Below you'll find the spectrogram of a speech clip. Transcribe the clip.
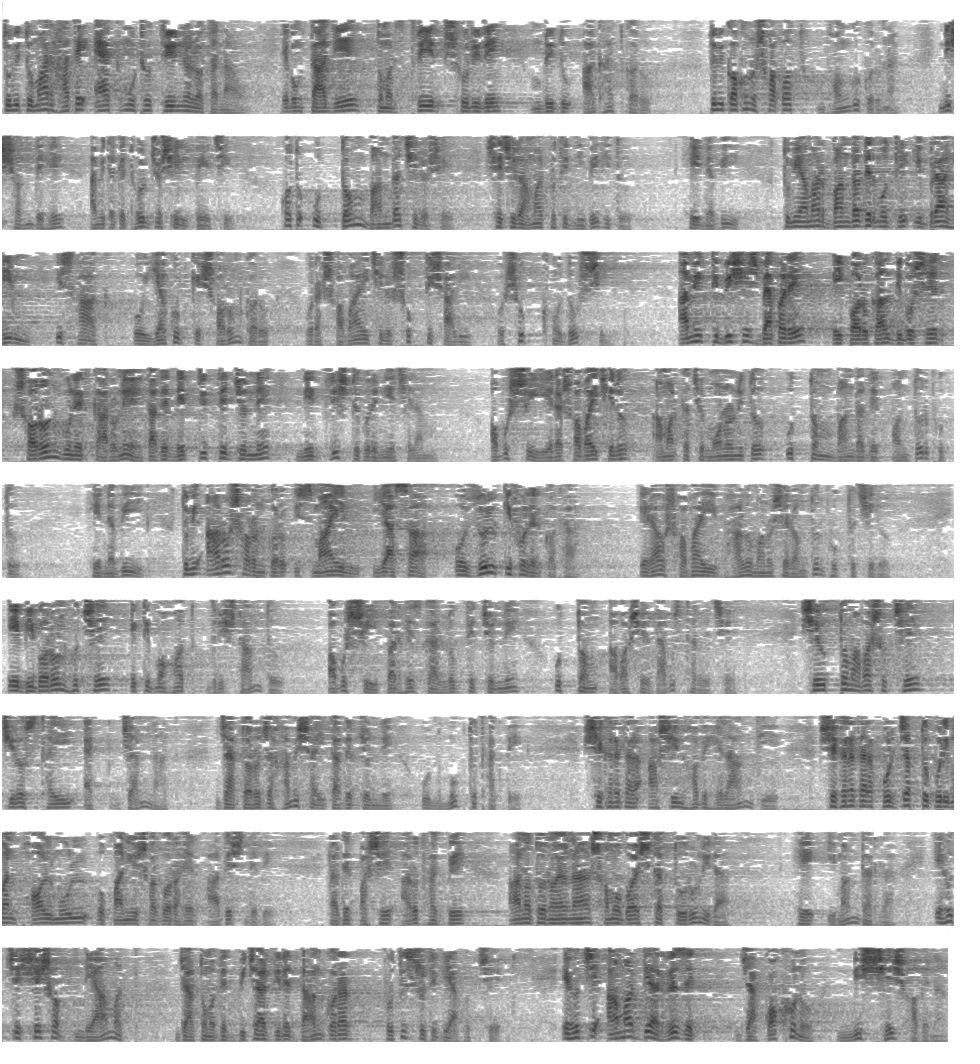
তুমি তোমার হাতে এক মুঠো তৃণলতা নাও এবং তা দিয়ে তোমার স্ত্রীর শরীরে মৃদু আঘাত করো। তুমি কখনো শপথ ভঙ্গ করো না। নিঃসন্দেহে আমি তাকে ধৈর্যশীল পেয়েছি। কত উত্তম বান্দা ছিল সে। সে ছিল আমার প্রতি নিবেদিত। হে নবী, তুমি আমার বান্দাদের মধ্যে ইব্রাহিম, ইসহাক ও ইয়াকুবকে স্মরণ করো। ওরা সবাই ছিল শক্তিশালী ও সূক্ষ্মদর্শী। আমি একটি বিশেষ ব্যাপারে এই পরকাল দিবসের স্মরণ গুণের কারণে তাদের নেতৃত্বের জন্য নির্দিষ্ট করে নিয়েছিলাম। অবশ্যই এরা সবাই ছিল আমার কাছে মনোনীত উত্তম বান্দাদের অন্তর্ভুক্ত। হে নবী, তুমি আরও স্মরণ করো ইসমাইল, ইয়াসা ও জুল কিফলের কথা। এরাও সবাই ভালো মানুষের অন্তর্ভুক্ত ছিল। এ বিবরণ হচ্ছে একটি মহৎ দৃষ্টান্ত। অবশ্যই পরহেজগার লোকদের জন্য উত্তম আবাসের ব্যবস্থা রয়েছে। সে উত্তম আবাস হচ্ছে চিরস্থায়ী এক জান্নাত, যার দরজা হামেশাই তাদের জন্য উন্মুক্ত থাকবে। সেখানে তারা আসীন হবে হেলান দিয়ে, সেখানে তারা পর্যাপ্ত পরিমাণ ফলমূল ও পানীয় সরবরাহের আদেশ দেবে। তাদের পাশে আরও থাকবে আনত নয়না সমবয়স্কা তরুণীরা। হে ইমানদাররা, এ হচ্ছে সেসব নিয়ামত যা তোমাদের বিচার দিনে দান করার প্রতিশ্রুতি দেয়া হচ্ছে। এ হচ্ছে আমার দেয়া রেজেক যা কখনো নিঃশেষ হবে না।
